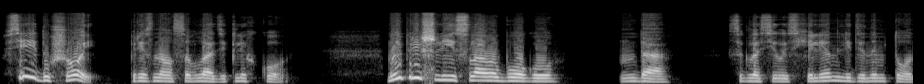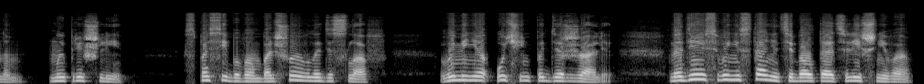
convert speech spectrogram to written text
Всей душой, признался Владик легко. Мы пришли, слава богу. Да, согласилась Хелен ледяным тоном. Мы пришли. Спасибо вам большое, Владислав. Вы меня очень поддержали. Надеюсь, вы не станете болтать лишнего.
